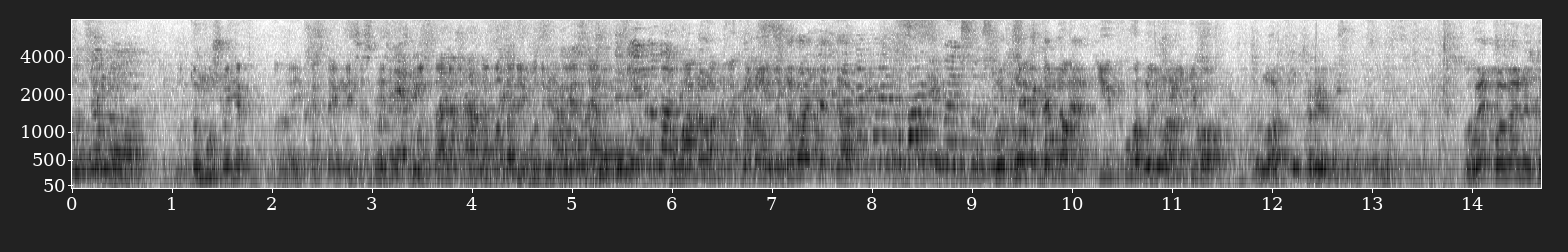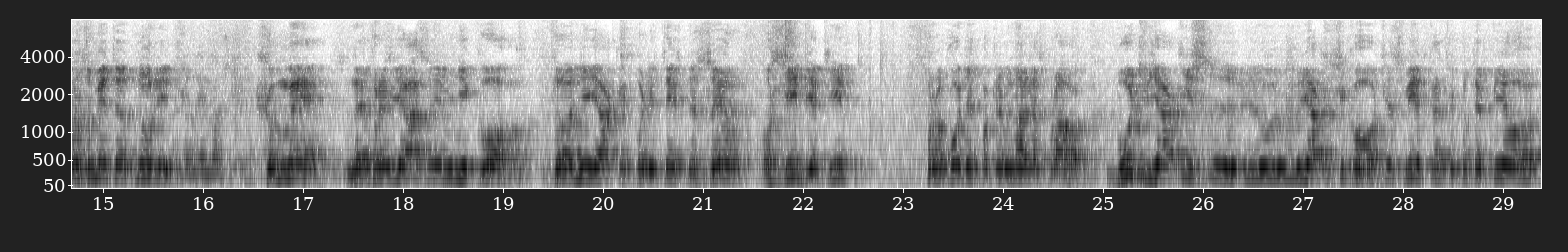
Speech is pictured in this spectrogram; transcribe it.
тут читати. Ну, Тому що є е, якась таємниця слідства, що ми далі на подалі будемо. Шановні, шановні, давайте так. Послухайте мене. І фото, Будь ласка. відео. Будь ласка, Сергій Васильович, ви повинні зрозуміти одну річ, що ми не прив'язуємо нікого до ніяких політичних сил, осіб, які проходять по кримінальних справах. Будь в якісь, е, якості кого, чи свідка, чи потерпілого.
